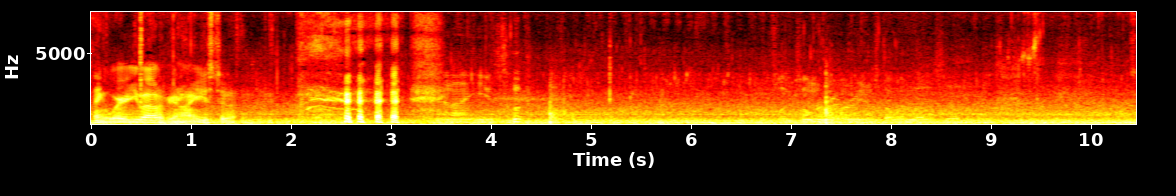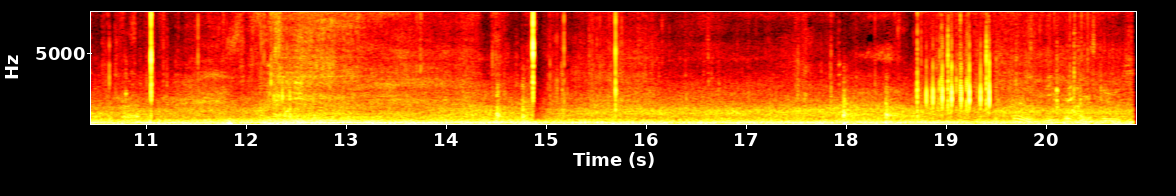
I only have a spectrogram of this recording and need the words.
I think wear you out if you're not used to it. And I ain't used to it. Flips on the river, you just throw it and let it sit. That's like a trap. There's a deep in here too. It's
